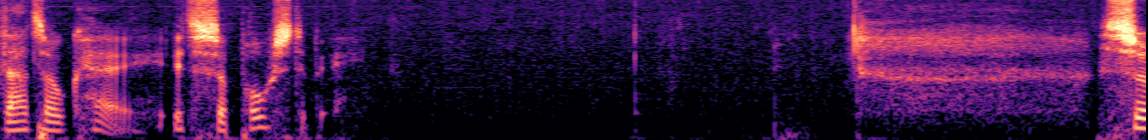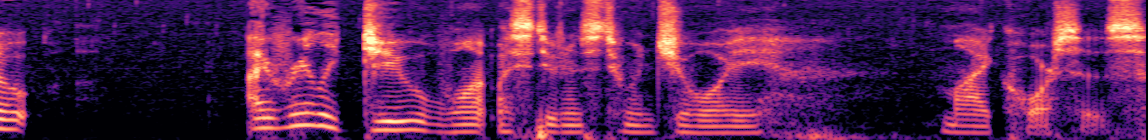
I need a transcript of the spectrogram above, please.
that's okay. It's supposed to be. So, I really do want my students to enjoy my courses.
